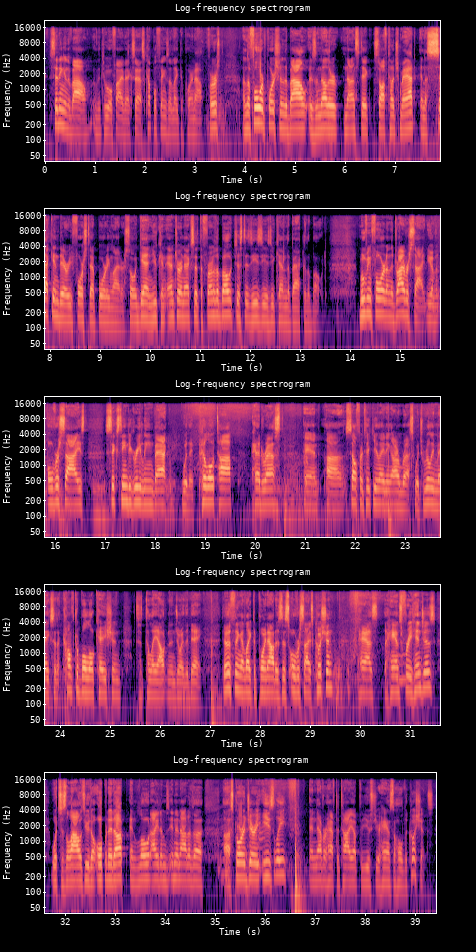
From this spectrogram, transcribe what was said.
Sitting in the bow of the 205XS, a couple things I'd like to point out. First, on the forward portion of the bow is another non-stick soft touch mat and a secondary four-step boarding ladder. So again, you can enter and exit the front of the boat just as easy as you can the back of the boat. Moving forward on the driver's side, you have an oversized 16 degree lean back with a pillow top headrest and uh, self-articulating armrest, which really makes it a comfortable location to, to, lay out and enjoy the day. The other thing I'd like to point out is this oversized cushion has the hands-free hinges, which is, allows you to open it up and load items in and out of the uh, storage area easily and never have to tie up the use of your hands to hold the cushions.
